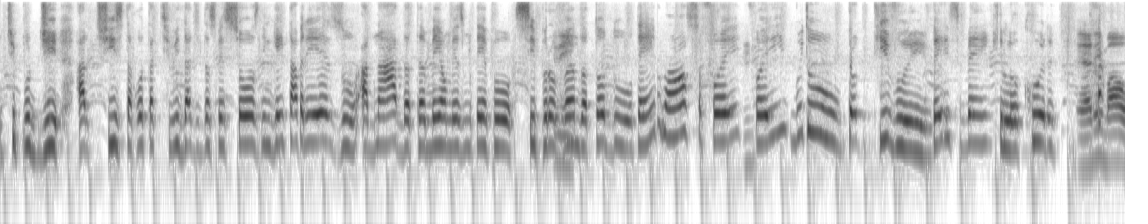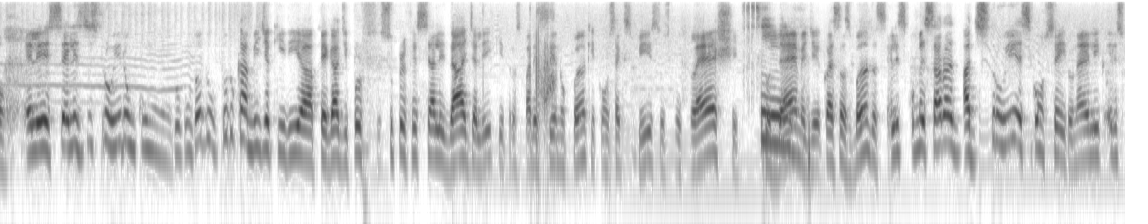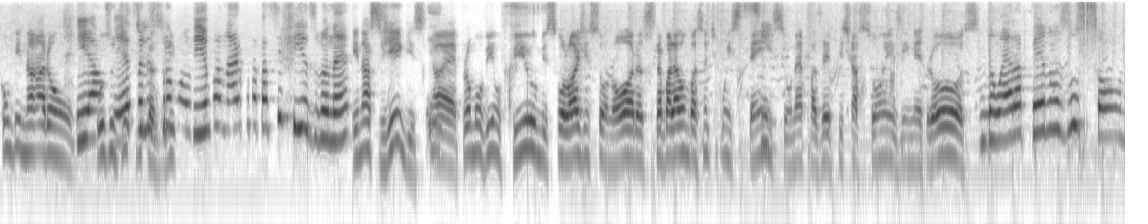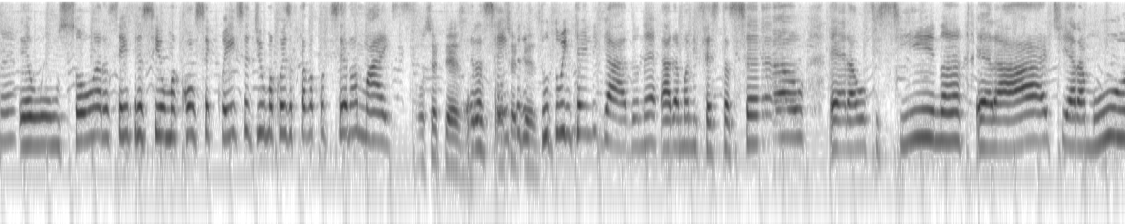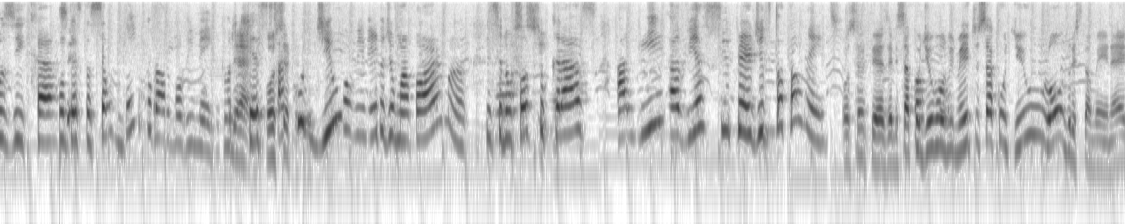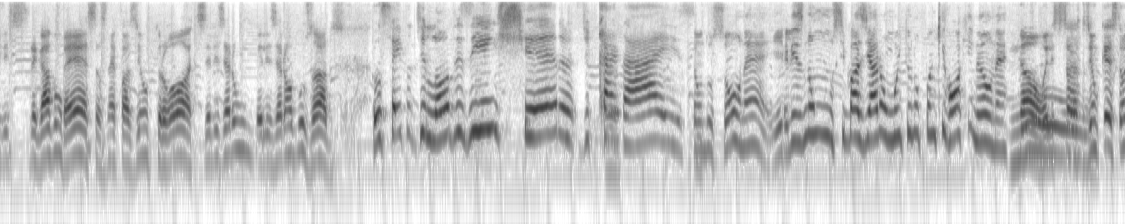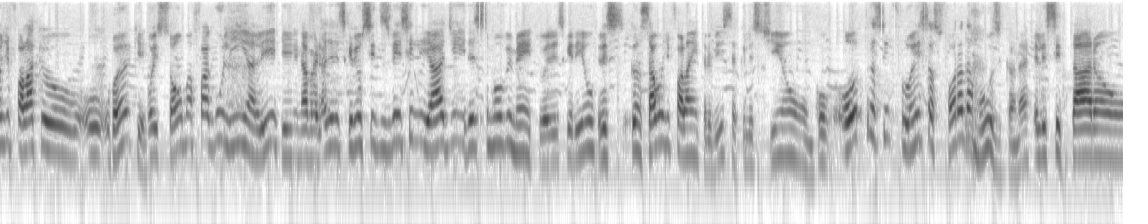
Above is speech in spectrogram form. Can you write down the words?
tipo de artista, rotatividade das pessoas, ninguém tá preso a nada também ao mesmo tempo se provando sim. a todo o tempo. Nossa, foi, hum. foi muito produtivo e pense bem, que loucura. É animal. eles, eles destruíram com, com todo, tudo que a mídia queria pegar de superficialidade ali, que transparecia no punk, com o Sex Pistols, com o Clash, Sim. com o Damage, com essas bandas, eles começaram a, a destruir esse conceito, né? Eles, eles combinaram e uso mesmo de eles promoviam o anarcopacifismo, né? E nas gigs, ah, é, promoviam filmes, colagens sonoras, trabalhavam bastante com stencil, Sim. né? Fazer pichações em metrôs. Não era apenas o som, né? Eu, o som era sempre assim uma consequência de uma coisa que estava acontecendo a mais. Com certeza. Era sempre certeza. tudo interligado, né? Era manifestação, era oficina, era arte, era música, contestação dentro do próprio movimento. Porque é, sacudiu o movimento de uma forma que se Nossa, não fosse o CRAS ali havia se perdido totalmente. Com certeza. Ele sacudiu o movimento e sacudiu Londres também, né? Eles pregavam peças, né? Faziam trotes, eles eram, eles eram abusados. O centro de Londres ia encher de cartaz. Então, do som, né? Eles não se basearam muito no punk rock, não, né? Não, O- eles faziam questão de falar que o, o- o punk foi só uma fagulhinha ali, que na verdade eles queriam se desvencilhar de, desse movimento. Eles queriam, eles cansavam de falar em entrevista que eles tinham outras influências fora da música, né? Eles citaram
